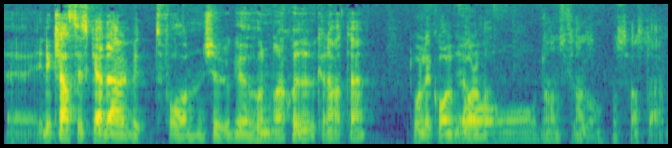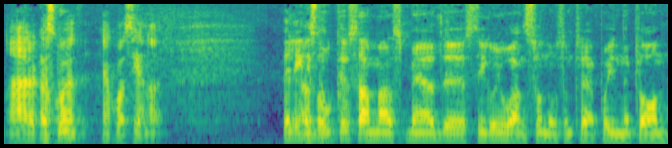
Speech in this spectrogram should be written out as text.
Eh, I det klassiska derbyt från 2007 kan det ha varit det? Dålig koll på ja, dem. Någonstans, någonstans där. Nej, det kanske, stod, var, kanske var senare. Velino jag stod Boko. tillsammans med eh, Stig och Johansson då, som tränade på inneplan.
